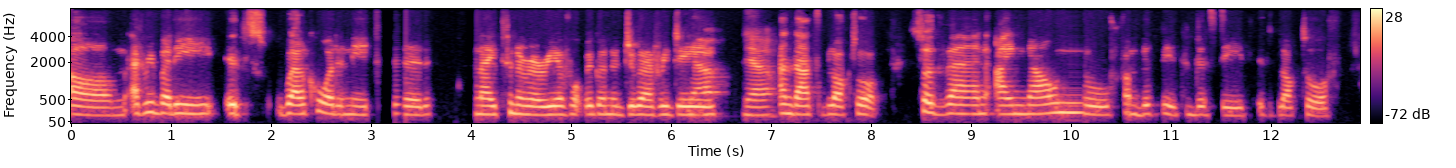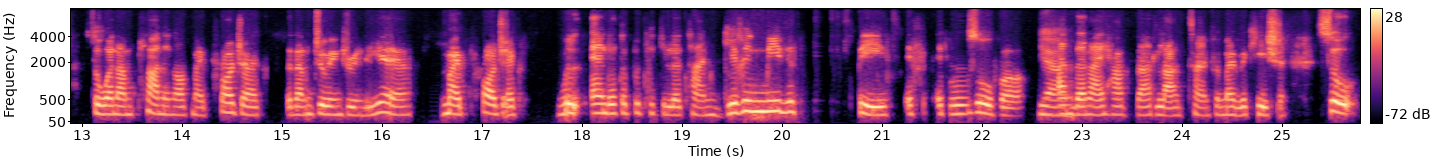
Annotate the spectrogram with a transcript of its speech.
Um, everybody is well coordinated, an itinerary of what we're going to do every day. Yeah. Yeah. And that's blocked off. So then I now know from this date to this date it's blocked off. So when I'm planning out my project that I'm doing during the year, my project will end at a particular time, giving me the space if it rolls over. Yeah. And then I have that lag time for my vacation. So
